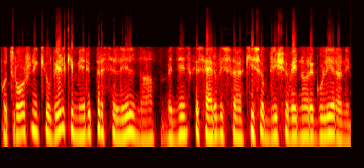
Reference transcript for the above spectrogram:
potrošniki v veliki meri preselili na benzinske servise, ki so bili še vedno regulirani.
